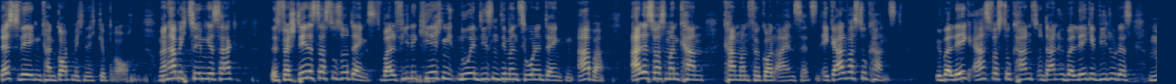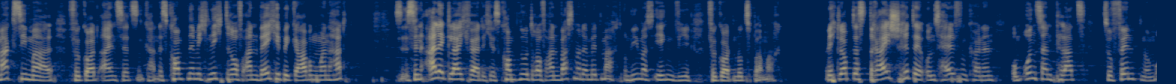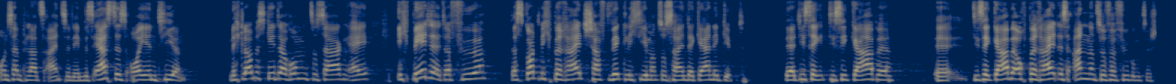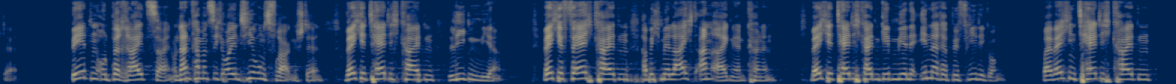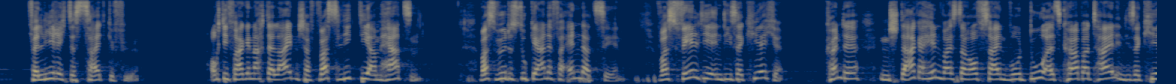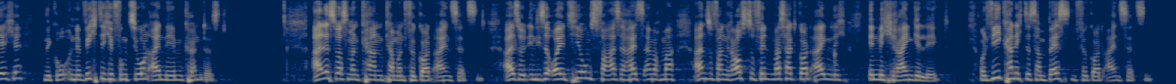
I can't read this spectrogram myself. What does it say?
Deswegen kann Gott mich nicht gebrauchen. Und dann habe ich zu ihm gesagt, Ich verstehe es, dass du so denkst, weil viele Kirchen nur in diesen Dimensionen denken. Aber alles, was man kann, kann man für Gott einsetzen. Egal, was du kannst. Überleg erst, was du kannst und dann überlege, wie du das maximal für Gott einsetzen kannst. Es kommt nämlich nicht darauf an, welche Begabung man hat. Es sind alle gleichwertig. Es kommt nur darauf an, was man damit macht und wie man es irgendwie für Gott nutzbar macht. Und ich glaube, dass drei Schritte uns helfen können, um unseren Platz zu finden, um unseren Platz einzunehmen. Das erste ist orientieren. Und ich glaube, es geht darum zu sagen, hey, ich bete dafür, dass Gott mich bereit schafft, wirklich jemand zu sein, der gerne gibt, der diese, diese, Gabe, äh, diese Gabe auch bereit ist, anderen zur Verfügung zu stellen. Beten und bereit sein. Und dann kann man sich Orientierungsfragen stellen. Welche Tätigkeiten liegen mir? Welche Fähigkeiten habe ich mir leicht aneignen können? Welche Tätigkeiten geben mir eine innere Befriedigung? Bei welchen Tätigkeiten verliere ich das Zeitgefühl? Auch die Frage nach der Leidenschaft. Was liegt dir am Herzen? Was würdest du gerne verändert sehen? Was fehlt dir in dieser Kirche? Könnte ein starker Hinweis darauf sein, wo du als Körperteil in dieser Kirche eine, eine wichtige Funktion einnehmen könntest. Alles, was man kann, kann man für Gott einsetzen. Also in dieser Orientierungsphase heißt es einfach mal anzufangen, rauszufinden, was hat Gott eigentlich in mich reingelegt? Und wie kann ich das am besten für Gott einsetzen?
